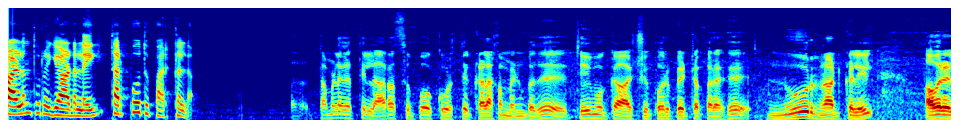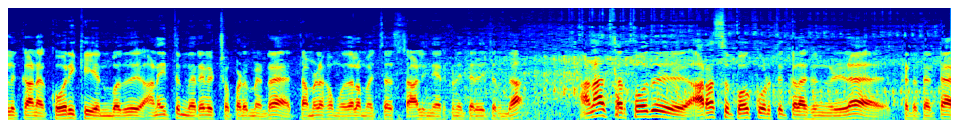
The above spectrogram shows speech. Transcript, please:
கலந்துரையாடலை தற்போது பார்க்கலாம். தமிழகத்தில் அரசு போக்குவரத்து கழகம் என்பது திமுக ஆட்சி பொறுப்பேற்ற பிறகு நூறு நாட்களில் அவர்களுக்கான கோரிக்கை என்பது அனைத்தும் நிறைவேற்றப்படும் என்ற தமிழக முதலமைச்சர் ஸ்டாலின் ஏற்கனவே தெரிவித்திருந்தார். ஆனால் தற்போது அரசு போக்குவரத்து கழகங்களில் கிட்டத்தட்ட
